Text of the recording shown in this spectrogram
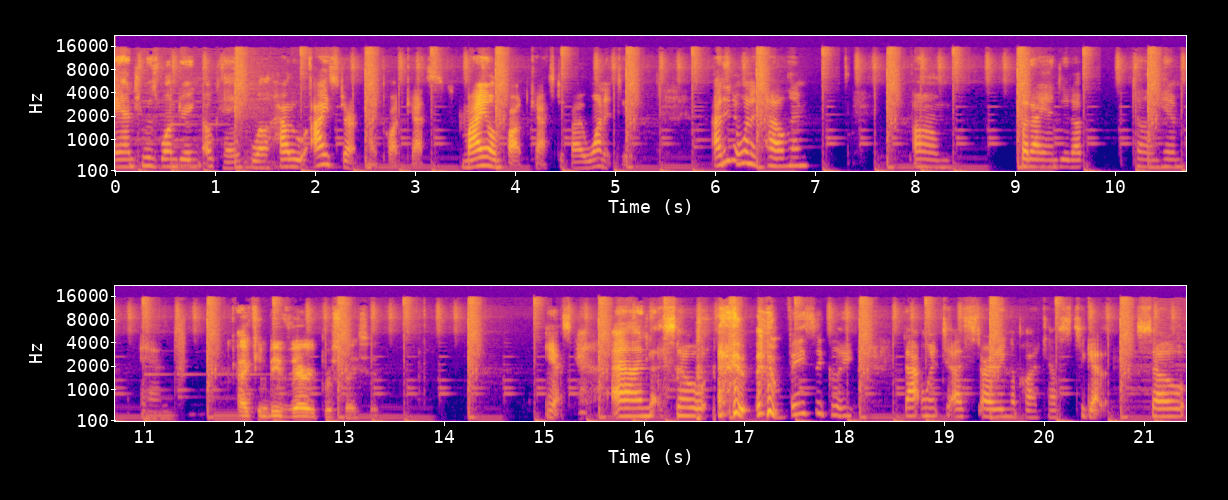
and he was wondering, okay, well, how do I start my podcast, my own podcast, if I wanted to? I didn't want to tell him, um, but I ended up telling him, I can be very persuasive. Yes. And so basically, that went to us starting a podcast together. So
